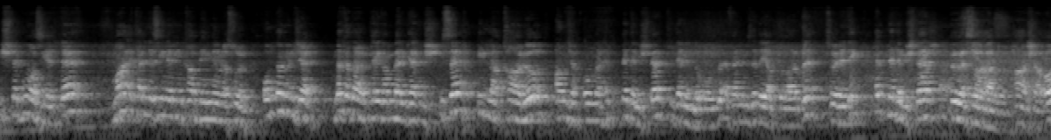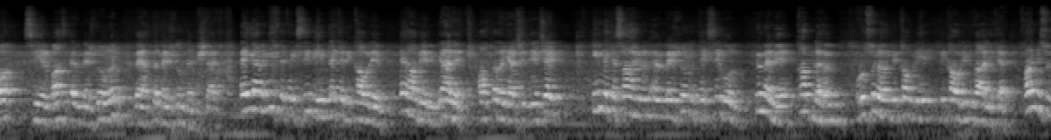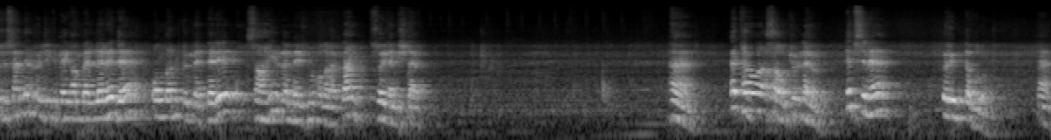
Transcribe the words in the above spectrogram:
İşte bu vaziyette Ma etellezine min kablihim min rasul. Ondan önce ne kadar peygamber gelmiş ise illa kalu ancak onlar hep ne demişler ki demin de oldu. Efendimiz'e de yaptılardı. Söyledik. Hep ne demişler? Üve Sihirbaz. Haşa o sihirbaz ev mecnunun veyahut da mecnun demişler. E yani işte tekzibihim leke bir kavlim. He Habibim yani altta da gerçi diyecek. İnneke sahirun ev mecnunun tekzibul ümemi kablehum rusulehum bi kavli bi kavlim zalike. Aynı sözü senden önceki peygamberlere de onların ümmetleri sahir ve mecnun olaraktan söylemişler. He. Etavasav küllehum. Hepsine öğütte bulun. He.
